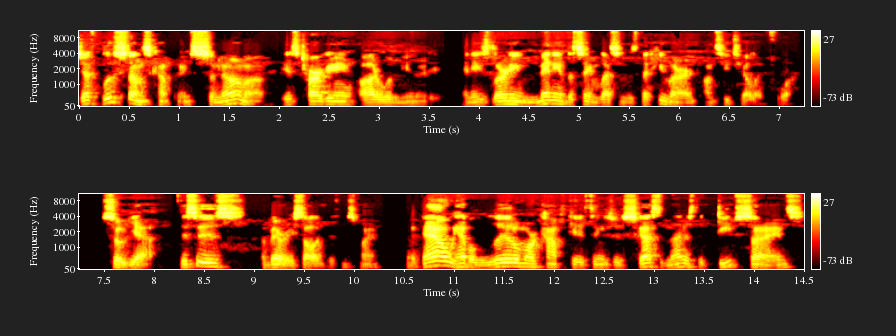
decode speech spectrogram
Jeff Bluestone's company, Sonoma, is targeting autoimmunity, and he's learning many of the same lessons that he learned on CTLA4. So, yeah, this is a very solid business plan. But now we have a little more complicated things to discuss, and that is the deep science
